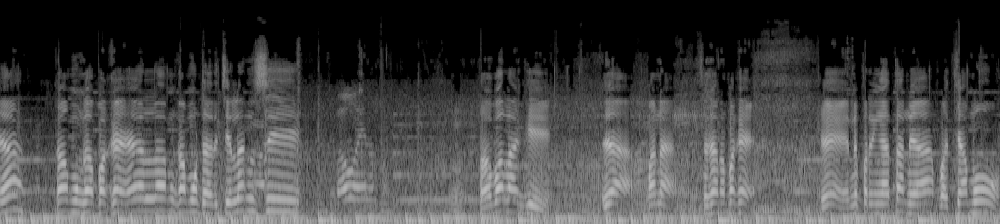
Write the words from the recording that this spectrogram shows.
ya. Kamu nggak pakai helm, kamu dari Cilengsi. Bawa ya pak. Hmm, Bawa lagi. Ya, mana? Sekarang pakai. Oke, ini peringatan ya buat kamu.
